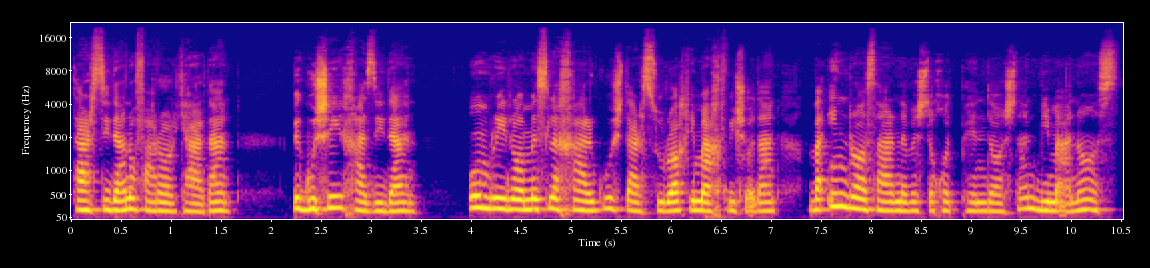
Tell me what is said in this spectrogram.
ترسیدن و فرار کردن، به گوشه خزیدن، عمری را مثل خرگوش در سوراخی مخفی شدن و این را سرنوشت خود پنداشتن بیمعناست.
